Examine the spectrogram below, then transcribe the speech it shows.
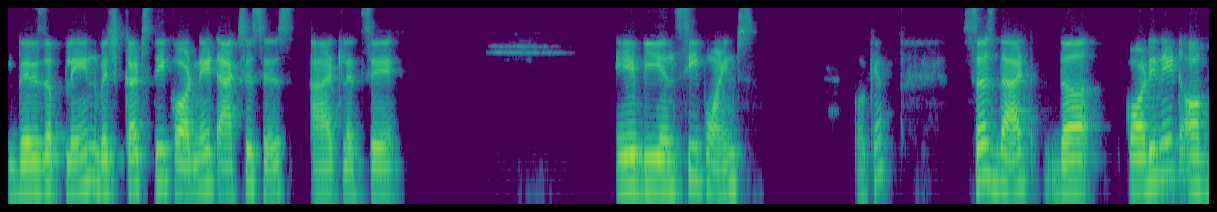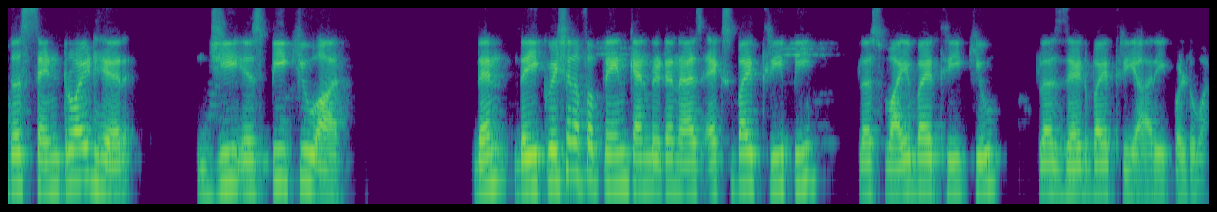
there is a plane which cuts the coordinate axes at let's say A, B and C points, okay, such that the coordinate of the centroid here G is PQR. Then the equation of a plane can be written as x by 3p plus y by 3q plus z by 3r equal to 1.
